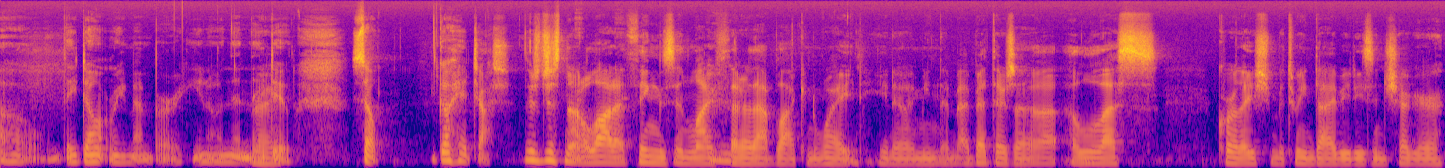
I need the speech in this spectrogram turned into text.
oh they don't remember you know and then they Right. do so go ahead Josh There's just not a lot of things in Mm. life that are that black and white. You know, I mean, I I bet there's a, a less correlation between diabetes and sugar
